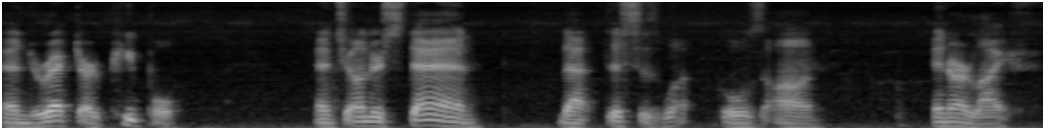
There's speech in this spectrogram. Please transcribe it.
and direct our people and to understand that this is what goes on in our life.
